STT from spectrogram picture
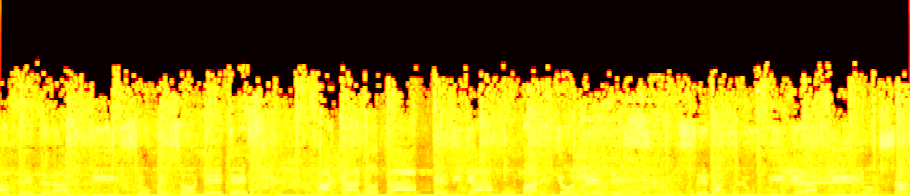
τα δέντρα χτίσω με ζωνέτες Θα κάνω τα παιδιά μου μαριονέτες Σε ένα κλουβί γραφείο σαν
